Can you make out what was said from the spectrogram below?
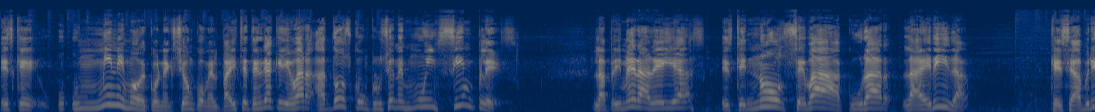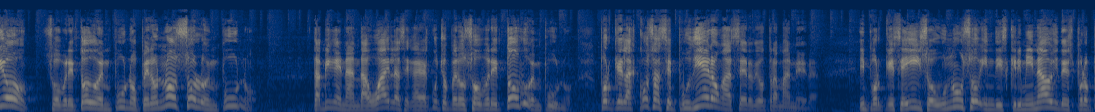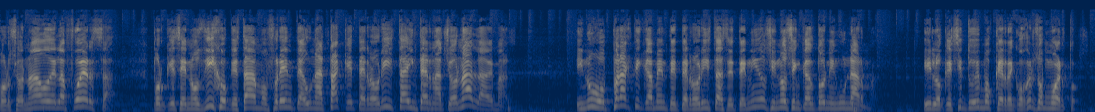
es que un mínimo de conexión con el país te tendría que llevar a dos conclusiones muy simples. La primera de ellas es que no se va a curar la herida que se abrió sobre todo en Puno, pero no solo en Puno, también en Andahuaylas, en Ayacucho, pero sobre todo en Puno porque las cosas se pudieron hacer de otra manera y porque se hizo un uso indiscriminado y desproporcionado de la fuerza, porque se nos dijo que estábamos frente a un ataque terrorista internacional además, y no hubo prácticamente terroristas detenidos y no se incautó ningún arma. Y lo que sí tuvimos que recoger son muertos.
